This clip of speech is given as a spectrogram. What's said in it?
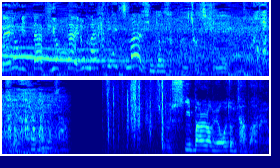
매력 있다, 귀엽다 이런 말 하긴 했지만 신경사포의 조직이 그 왔다가 살아나면서 씨발놈 요거 좀 잡아라 요거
